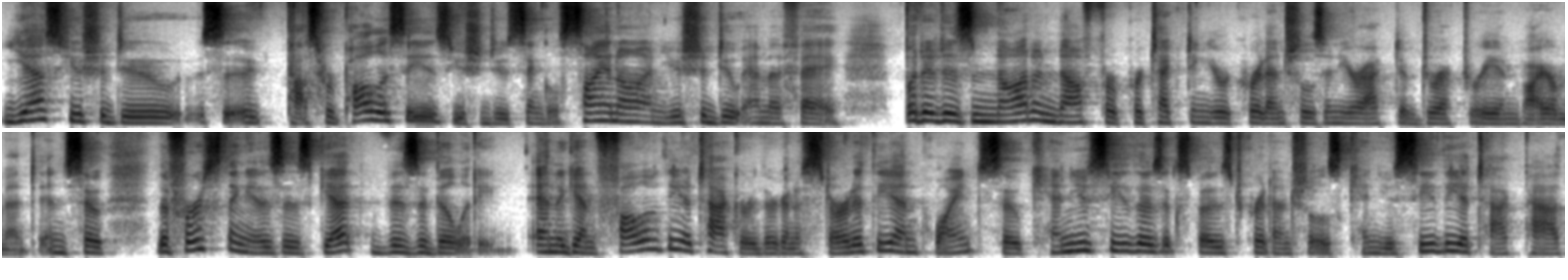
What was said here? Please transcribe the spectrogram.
yes, you should do uh, password policies, you should do single sign on, you should do MFA, but it is not enough for protecting your credentials in your Active Directory environment. And so the first thing is, is get visibility. And again, follow the attacker. They're going to start at the endpoint. So can you see those exposed credentials? Can you see the attack path?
